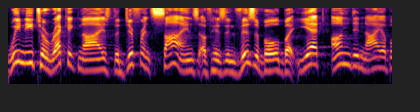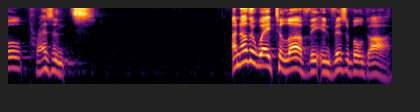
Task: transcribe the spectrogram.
we need to recognize the different signs of His invisible but yet undeniable presence. Another way to love the invisible God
